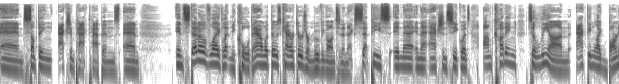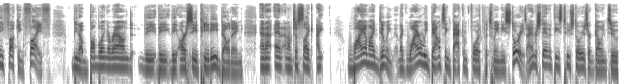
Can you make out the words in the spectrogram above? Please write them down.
and something action packed happens, and instead of like letting me cool down with those characters or moving on to the next set piece in that in that action sequence, I'm cutting to Leon acting like Barney fucking Fife, you know, bumbling around the the the RCPD building, and I and, and I'm just like I. Why am I doing that? Like, why are we bouncing back and forth between these stories? I understand that these two stories are going to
